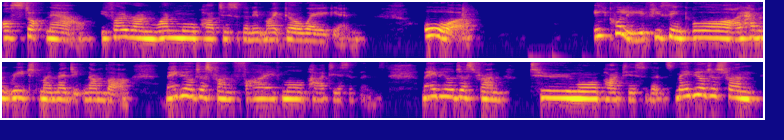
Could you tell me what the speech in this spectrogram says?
I'll stop now. If I run one more participant, it might go away again. Or equally, if you think, oh, I haven't reached my magic number, maybe I'll just run five more participants. Maybe I'll just run two more participants. Maybe I'll just run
